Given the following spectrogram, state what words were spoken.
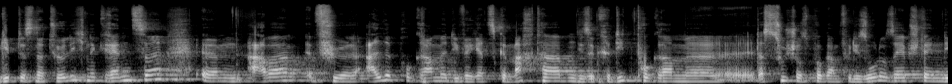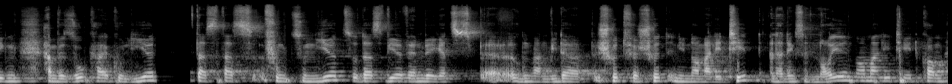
gibt es natürlich eine Grenze, ähm, aber für alle Programme, die wir jetzt gemacht haben, diese Kreditprogramme, das Zuschussprogramm für die Solo-Selbstständigen, haben wir so kalkuliert, dass das funktioniert, so dass wir, wenn wir jetzt äh, irgendwann wieder Schritt für Schritt in die Normalität, allerdings eine neue Normalität kommen,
